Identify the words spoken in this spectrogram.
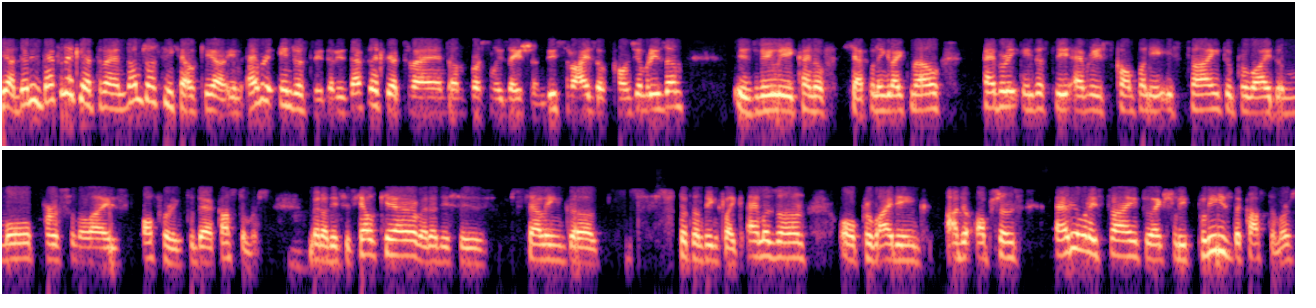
Yeah, there is definitely a trend, not just in healthcare, in every industry, there is definitely a trend on personalization. This rise of consumerism is really kind of happening right now. Every industry, every company is trying to provide a more personalized offering to their customers, whether this is healthcare, whether this is selling uh, certain things like Amazon or providing other options. Everyone is trying to actually please the customers.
